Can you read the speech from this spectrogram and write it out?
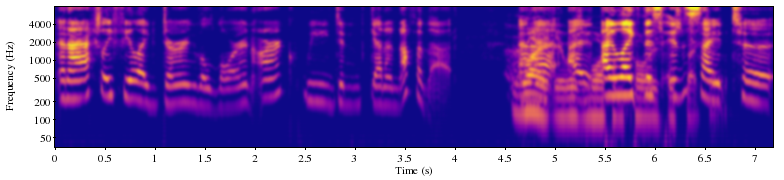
And I actually feel like during the Lauren arc, we didn't get enough of that. And Right, I, it was I, more I from like Cory's this insight to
